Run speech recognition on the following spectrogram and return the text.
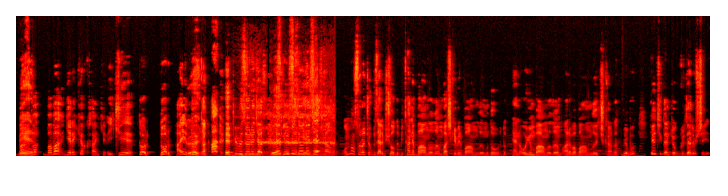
Bir. baba gerek yok sanki. 2 Dur dur hayır Üç. dur. Ha, hepimiz öleceğiz. Düzgün hepimiz sür, öleceğiz. gerizekalı. Ondan sonra çok güzel bir şey oldu. Bir tane bağımlılığım başka bir bağımlılığımı doğurdu. Yani oyun bağımlılığım araba bağımlılığı çıkardı. Ve bu gerçekten çok güzel bir şey.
